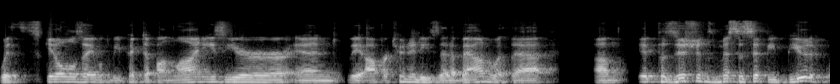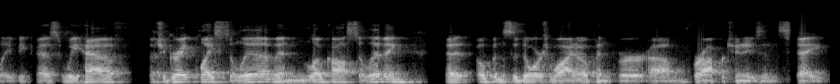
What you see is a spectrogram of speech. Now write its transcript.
with skills able to be picked up online easier and the opportunities that abound with that. Um, it positions Mississippi beautifully because we have such a great place to live and low cost of living that it opens the doors wide open for um, for opportunities in the state.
